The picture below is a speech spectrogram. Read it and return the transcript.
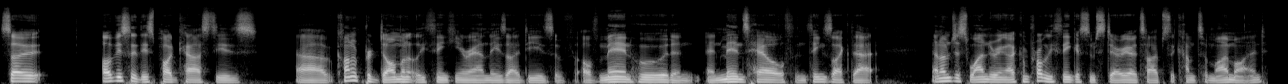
So obviously, this podcast is uh, kind of predominantly thinking around these ideas of of manhood and and men's health and things like that. And I'm just wondering, I can probably think of some stereotypes that come to my mind,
